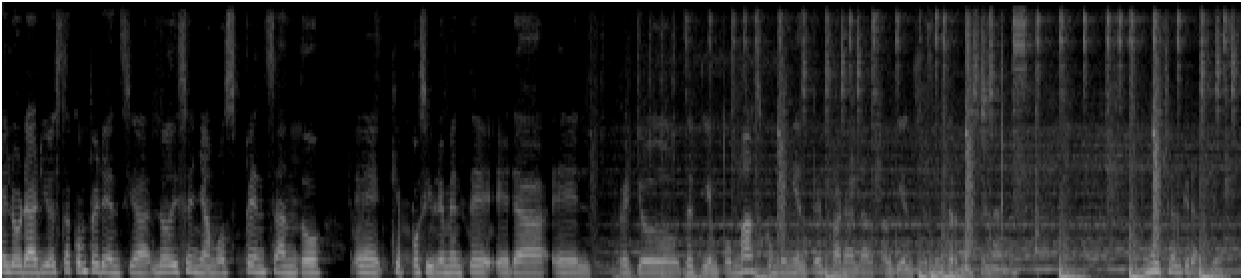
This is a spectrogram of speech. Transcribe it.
El horario de esta conferencia lo diseñamos pensando eh, que posiblemente era el periodo de tiempo más conveniente para las audiencias internacionales. Muchas gracias.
